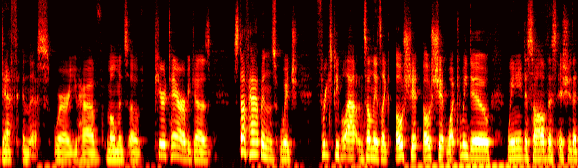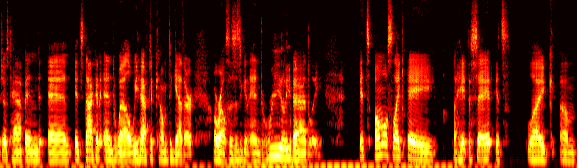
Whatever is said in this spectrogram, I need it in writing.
death in this, where you have moments of pure terror because stuff happens which freaks people out and suddenly it's like oh shit oh shit what can we do? We need to solve this issue that just happened and it's not going to end well. We have to come together or else this is going to end really badly. It's almost like a i hate to say it it's like um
